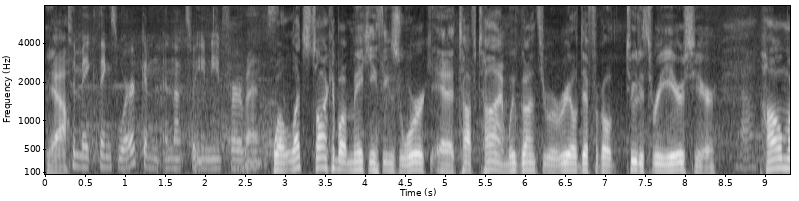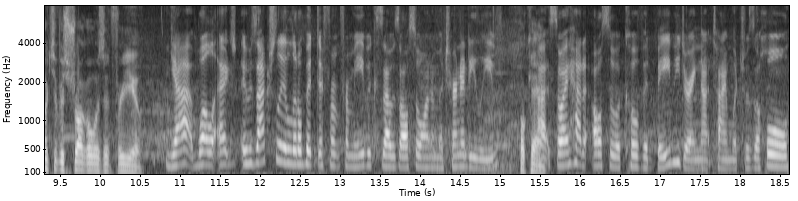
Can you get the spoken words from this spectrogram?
Yeah. to make things work, and, and that's what you need for events. Well, let's talk about making things work at a tough time. We've gone through a real difficult two to three years here. How much of a struggle was it for you? Yeah, well, it was actually a little bit different for me because I was also on a maternity leave. Okay. Uh, so I had also a COVID baby during that time, which was a whole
